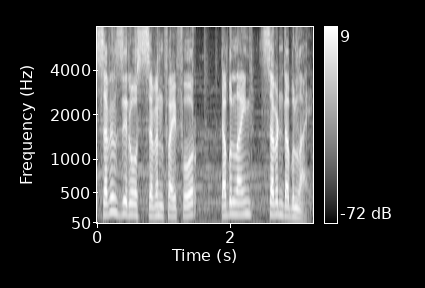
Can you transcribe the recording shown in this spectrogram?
seven zero seven five four double nine seven double nine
